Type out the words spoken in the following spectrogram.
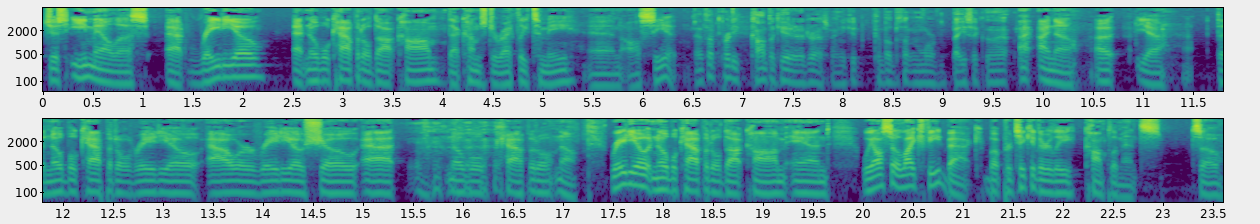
just email us at radio at noblecapital.com. That comes directly to me and I'll see it. That's a pretty complicated address, man. You could come up with something more basic than that. I, I know. Uh, yeah. The Noble Capital Radio Hour radio show at Noble Capital. No, radio at noblecapital.com. And we also like feedback, but particularly compliments. So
